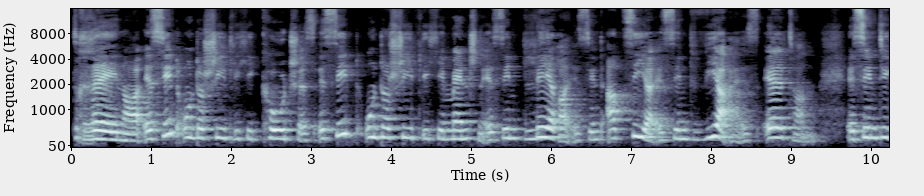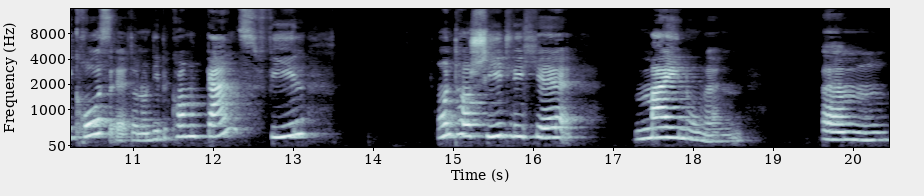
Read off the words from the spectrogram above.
Trainer, es sind unterschiedliche Coaches, es sind unterschiedliche Menschen, es sind Lehrer, es sind Erzieher, es sind wir als Eltern, es sind die Großeltern und die bekommen ganz viel unterschiedliche Meinungen, ähm,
